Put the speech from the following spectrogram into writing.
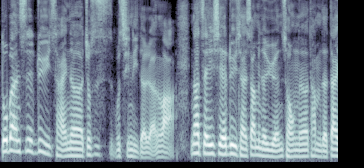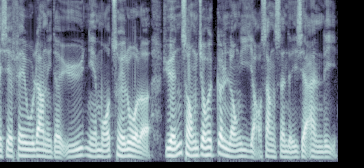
多半是滤材呢，就是死不清理的人啦。那这一些滤材上面的原虫呢，它们的代谢废物让你的鱼黏膜脆弱了，原虫就会更容易咬上身的一些案例。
